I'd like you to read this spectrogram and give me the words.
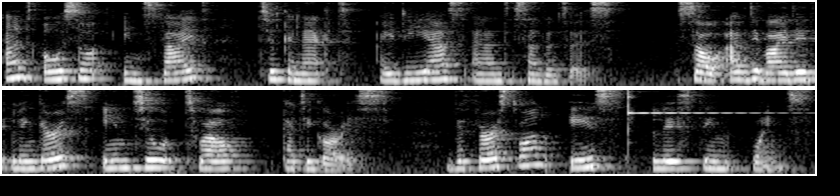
and also inside to connect ideas and sentences. So I've divided linkers into 12 categories. The first one is listing points.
